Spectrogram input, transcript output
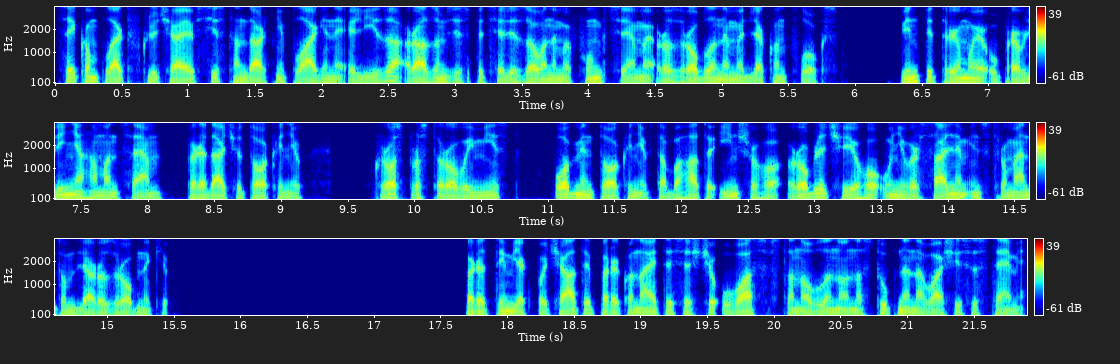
Цей комплект включає всі стандартні плагіни ELISA разом зі спеціалізованими функціями, розробленими для Conflux. Він підтримує управління гаманцем, передачу токенів, кроспросторовий міст, обмін токенів та багато іншого, роблячи його універсальним інструментом для розробників. Перед тим як почати, переконайтеся, що у вас встановлено наступне на вашій системі:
